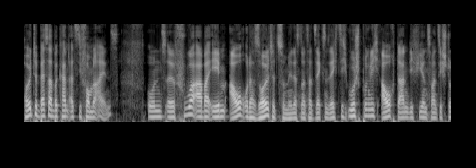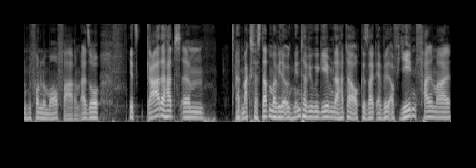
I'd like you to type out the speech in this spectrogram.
heute besser bekannt als die Formel 1 und äh, fuhr aber eben auch oder sollte zumindest 1966 ursprünglich auch dann die 24 Stunden von Le Mans fahren. Also jetzt gerade hat ähm, hat Max Verstappen mal wieder irgendein Interview gegeben, da hat er auch gesagt, er will auf jeden Fall mal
